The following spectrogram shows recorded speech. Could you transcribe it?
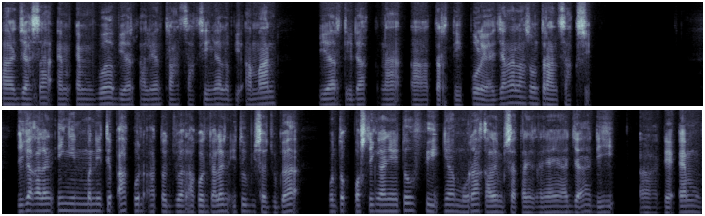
uh, jasa MM gue biar kalian transaksinya lebih aman biar tidak kena uh, tertipu ya. Jangan langsung transaksi. Jika kalian ingin menitip akun atau jual akun kalian itu bisa juga. Untuk postingannya itu fee-nya murah. Kalian bisa tanya-tanya aja di uh, DM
